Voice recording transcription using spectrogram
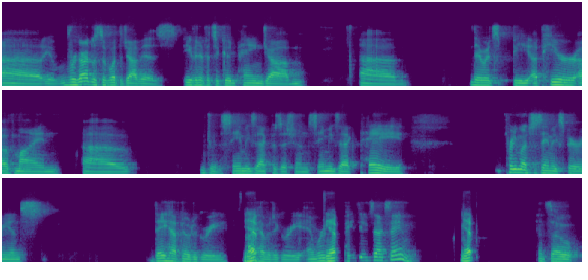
uh, regardless of what the job is, even if it's a good paying job, uh, there would be a peer of mine uh, doing the same exact position, same exact pay, pretty much the same experience. They have no degree. I have a degree, and we're Yep. paid the exact same. Yep. And so,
